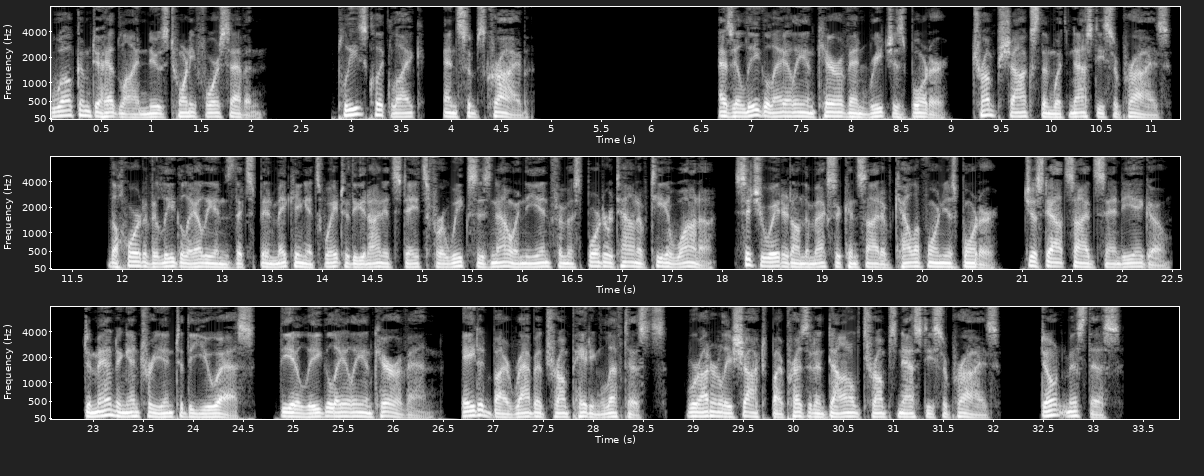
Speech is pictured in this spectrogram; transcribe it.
Welcome to Headline News 24/7. Please click like and subscribe. As illegal alien caravan reaches border, Trump shocks them with nasty surprise. The horde of illegal aliens that's been making its way to the United States for weeks is now in the infamous border town of Tijuana, situated on the Mexican side of California's border, just outside San Diego. Demanding entry into the U.S., the illegal alien caravan, aided by rabid Trump-hating leftists, were utterly shocked by President Donald Trump's nasty surprise. Don't miss this.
